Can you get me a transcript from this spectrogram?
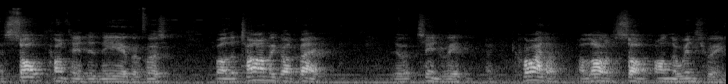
a salt content in the air because by the time we got back, there seemed to be quite a, a, lot of salt on the windscreen.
